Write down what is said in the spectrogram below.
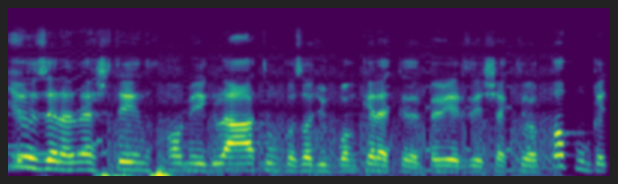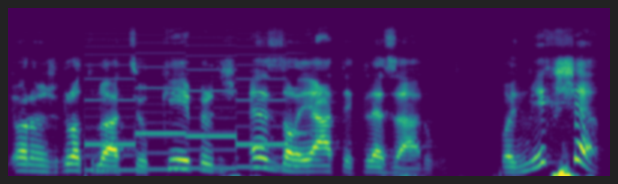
Győzelem estén, ha még látunk az agyukban keletkezett bevérzésektől, kapunk egy aranyos gratuláció képet, és ezzel a játék lezárult. Vagy mégsem?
